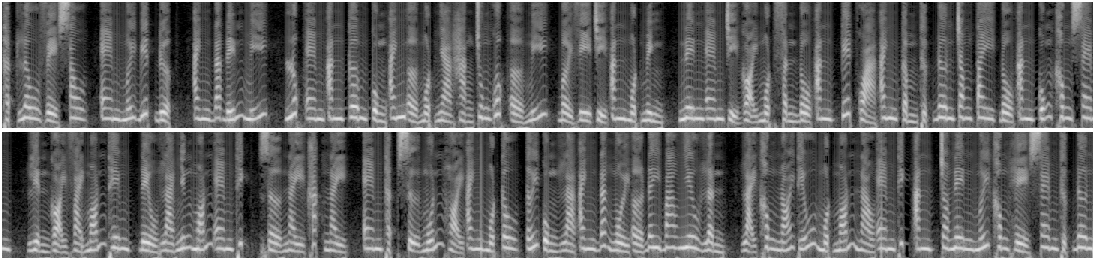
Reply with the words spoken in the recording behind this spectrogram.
Thật lâu về sau, em mới biết được, anh đã đến Mỹ, lúc em ăn cơm cùng anh ở một nhà hàng Trung Quốc ở Mỹ, bởi vì chỉ ăn một mình, nên em chỉ gọi một phần đồ ăn. Kết quả anh cầm thực đơn trong tay, đồ ăn cũng không xem, liền gọi vài món thêm, đều là những món em thích. Giờ này khắc này, em thật sự muốn hỏi anh một câu, tới cùng là anh đã ngồi ở đây bao nhiêu lần, lại không nói thiếu một món nào em thích ăn cho nên mới không hề xem thực đơn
